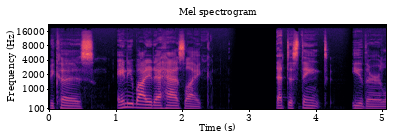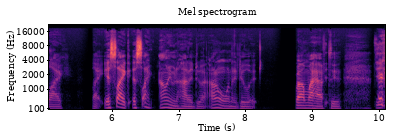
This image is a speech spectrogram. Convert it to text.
because anybody that has like that distinct either like like it's like it's like I don't even know how to do it. I don't want to do it, but I might have to. Do,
